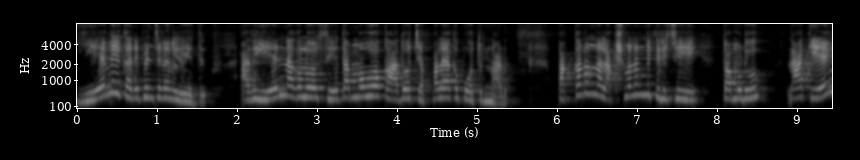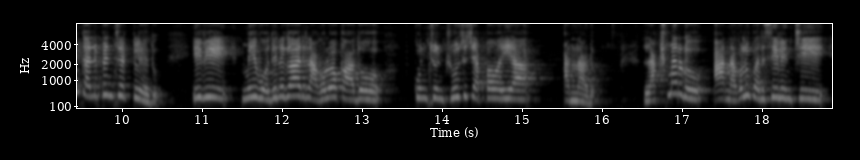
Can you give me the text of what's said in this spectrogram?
ఏమీ కనిపించడం లేదు. అవి ఏం నగలో సీతమ్మవో కాదో చెప్పలేకపోతున్నాడు. పక్కనున్న లక్ష్మణుణ్ణి పిలిచి తమ్ముడు నాకేం కనిపించట్లేదు. ఇవి మీ వదినగారి నగలో కాదో కొంచెం చూసి చెప్పవయ్యా అన్నాడు. లక్ష్మణుడు ఆ నగలు పరిశీలించి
